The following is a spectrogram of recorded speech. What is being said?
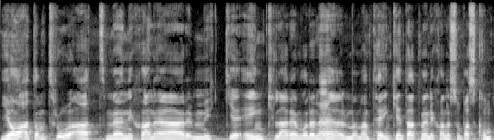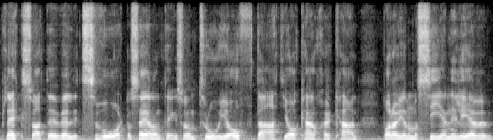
Ja, att de tror att människan är mycket enklare än vad den är. Man tänker inte att människan är så pass komplex så att det är väldigt svårt att säga någonting. Så de tror ju ofta att jag kanske kan, bara genom att se en elev,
